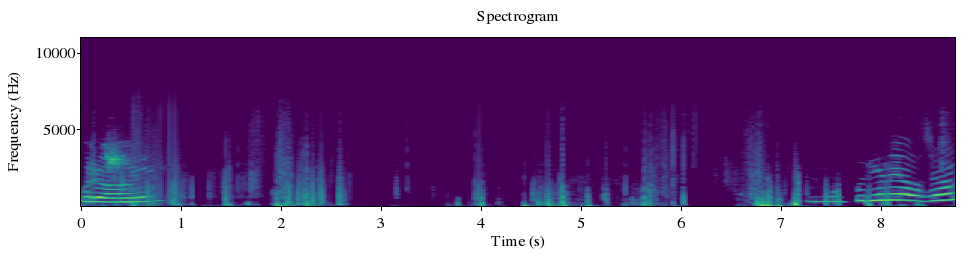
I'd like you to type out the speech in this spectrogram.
Brian. Buraya ne yazacağım?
